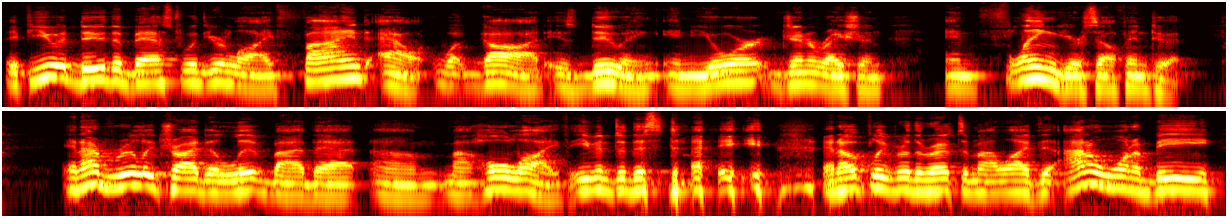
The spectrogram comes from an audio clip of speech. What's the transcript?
If you would do the best with your life, find out what God is doing in your generation and fling yourself into it. And I've really tried to live by that um, my whole life, even to this day, and hopefully for the rest of my life, that I don't want to be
